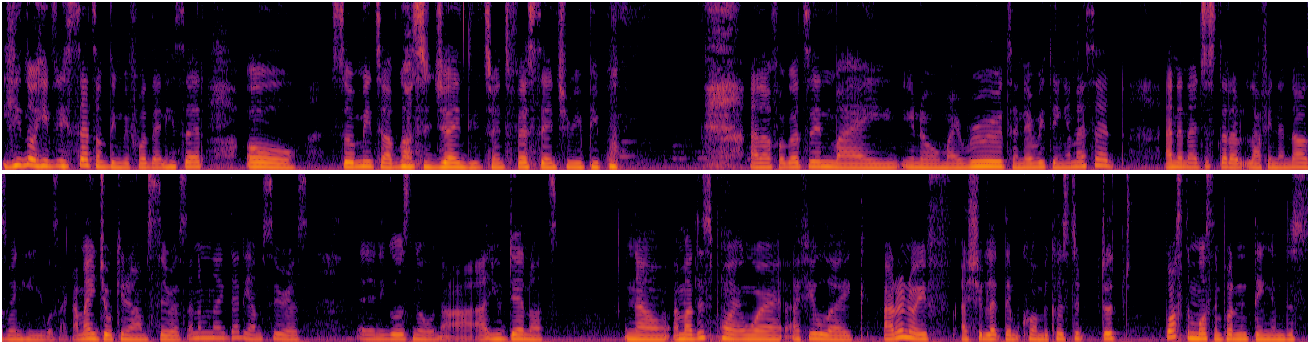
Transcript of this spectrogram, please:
you know, he, he said something before then. He said, Oh, so me too, I've got to join the 21st century people. and I've forgotten my, you know, my roots and everything. And I said, and then I just started laughing. And that was when he was like, Am I joking or I'm serious? And I'm like, Daddy, I'm serious. And then he goes, No, nah, you dare not. Now, I'm at this point where I feel like I don't know if I should let them come because the, the, what's the most important thing in this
